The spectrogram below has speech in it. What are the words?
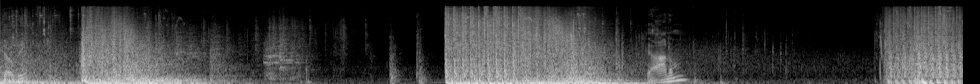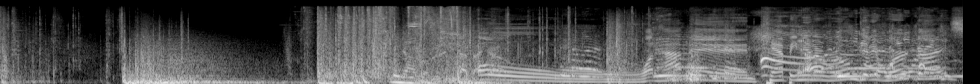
Kobe. Got him. Oh, what happened? Camping in a room didn't work, guys?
